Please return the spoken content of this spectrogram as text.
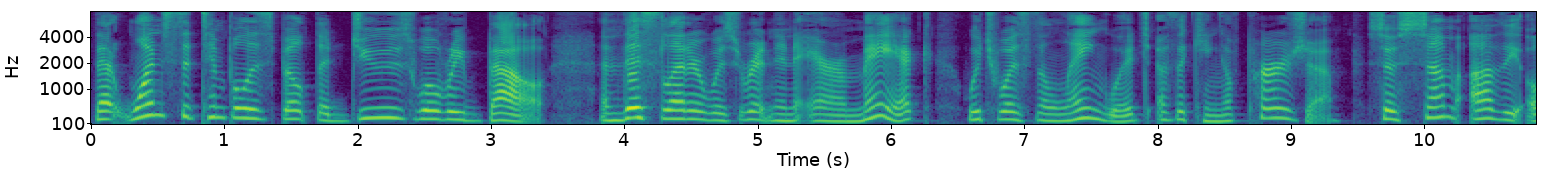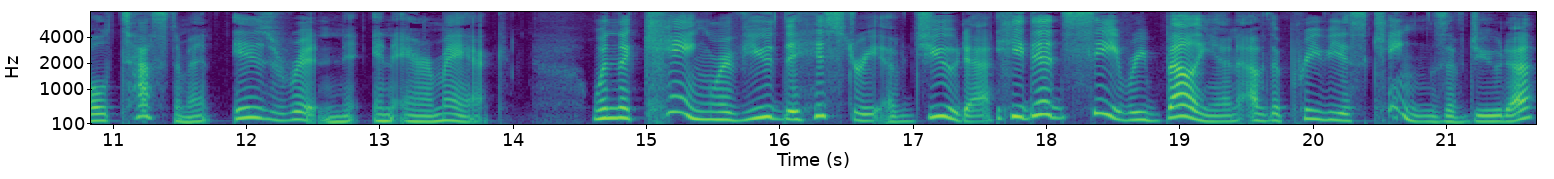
that once the temple is built, the Jews will rebel. And this letter was written in Aramaic, which was the language of the king of Persia. So some of the Old Testament is written in Aramaic. When the king reviewed the history of Judah, he did see rebellion of the previous kings of Judah.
